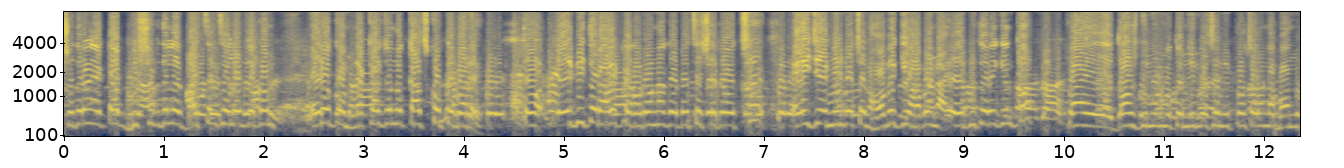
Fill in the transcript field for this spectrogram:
সুতরাং একটা বিশ্ববিদ্যালয়ের ভাইস চ্যান্সেলর যখন এরকম লেখার জন্য কাজ করতে পারে, তো এর ভিতরে আরেকটা ঘটনা ঘটেছে, সেটা হচ্ছে এই যে নির্বাচন হবে কি হবে না, এর ভিতরে কিন্তু প্রায় দশ দিনের মতো নির্বাচনী প্রচারণা বন্ধ,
